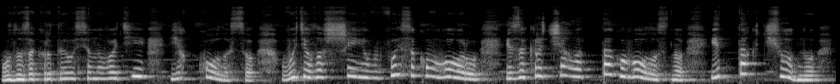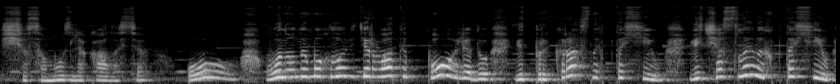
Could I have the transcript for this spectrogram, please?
Воно закрутилося на воді, як колесо, витягло шию високо вгору і закричало так голосно і так чудно, що само злякалося. О, воно не могло відірвати погляду від прекрасних птахів, від щасливих птахів,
